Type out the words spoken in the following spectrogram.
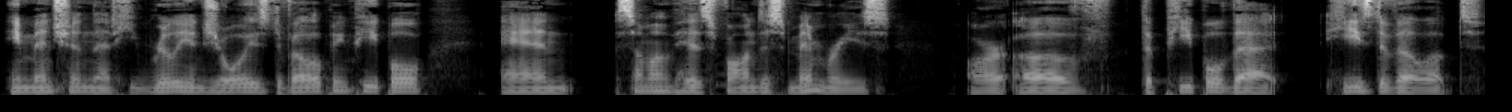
He mentioned that he really enjoys developing people, and some of his fondest memories are of the people that he's developed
